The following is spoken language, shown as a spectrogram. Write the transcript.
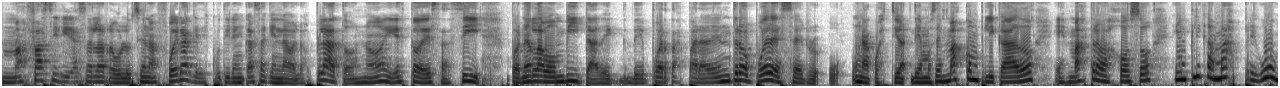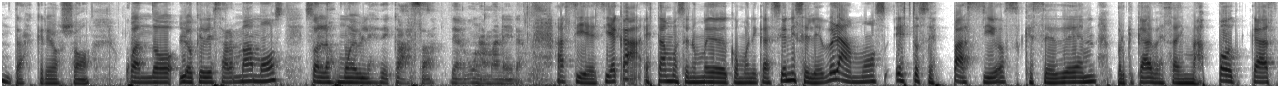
más fácil ir a hacer la revolución afuera que discutir en casa quién lava los platos, ¿no? Y esto es así. Poner la bombita de, de, puertas para adentro puede ser una cuestión, digamos, es más complicado, es más trabajoso e implica más preguntas, creo yo, cuando lo que desarmamos son los muebles de casa, de alguna manera. Así es, y acá estamos en un medio de comunicación y celebramos estos espacios que se den, porque cada vez hay más podcasts,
